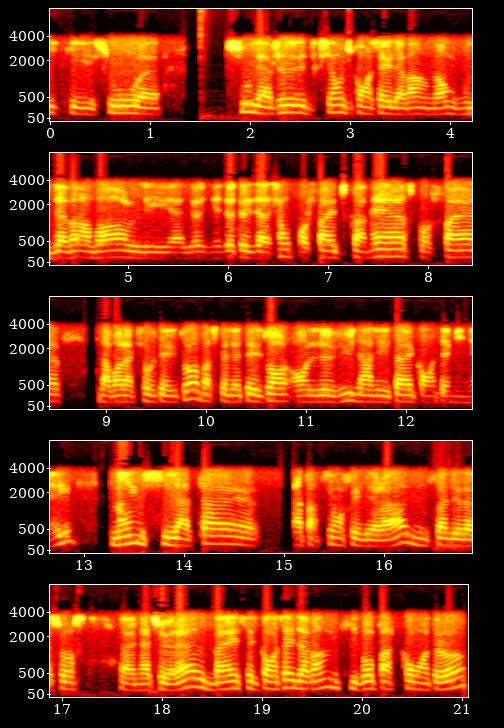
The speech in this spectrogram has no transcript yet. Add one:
qui, qui, est sous sous la juridiction du Conseil de vente. Donc, vous devez avoir les, les autorisations pour faire du commerce, pour faire d'avoir accès au territoire, parce que le territoire, on l'a vu dans les terres contaminées, même si la terre appartient au fédéral, le ministère des Ressources euh, naturelles, ben c'est le Conseil de vente qui va par contrat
